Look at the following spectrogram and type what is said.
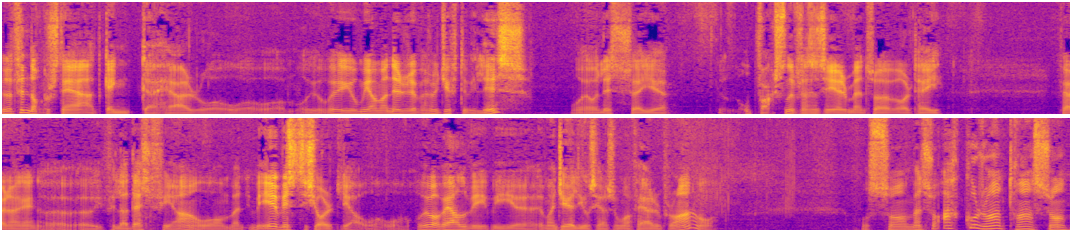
Vi har finne noen sted at genka her, og, og, og, og jo mye man er så gifte vi Liss, og Liss er jo oppvaksende, for jeg sier, men så var det hei, färdagen uh, i Philadelphia och men vi visste inte ordentligt och och och det var väl vi vi evangelius här som var färden från och och så men så akkurat han så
